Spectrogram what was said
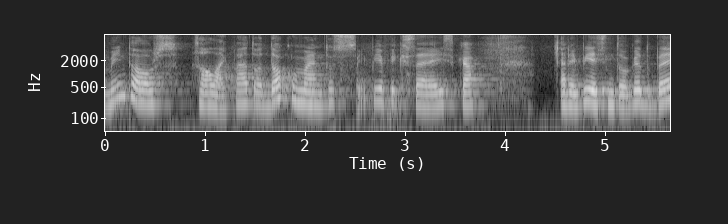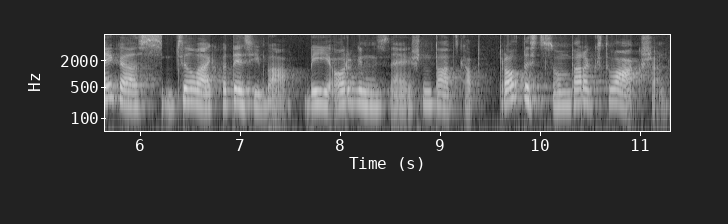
Mintaurs, savulaik pētot dokumentus, piefiksējis, ka Arī 50. gadu beigās cilvēki patiesībā bija organizējuši nu, tādas kā protestus un parakstu vākšanu.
